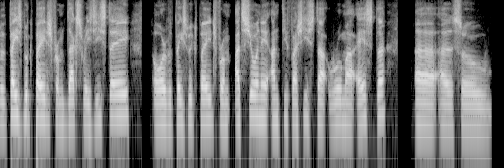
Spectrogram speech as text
the Facebook page from Dax Resiste or the Facebook page from Azione Antifascista Roma Est. Uh, uh, so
